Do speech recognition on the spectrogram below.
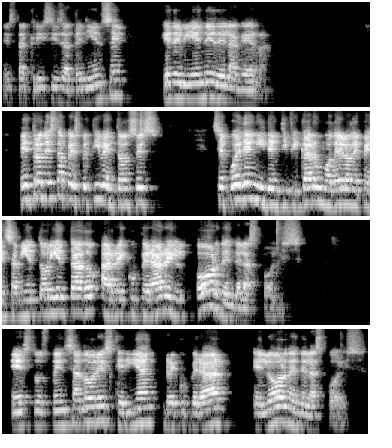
Esta crisis ateniense que deviene de la guerra. Dentro de esta perspectiva, entonces, se pueden identificar un modelo de pensamiento orientado a recuperar el orden de las polis. Estos pensadores querían recuperar el orden de las polis.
